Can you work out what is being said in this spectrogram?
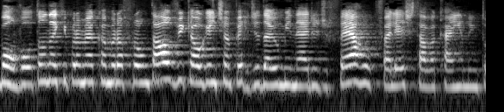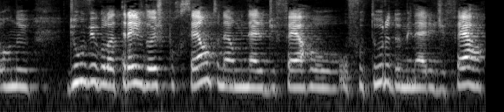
Bom, voltando aqui para minha câmera frontal, vi que alguém tinha perdido aí o minério de ferro, que falei que estava caindo em torno de 1,32%, né, o minério de ferro, o futuro do minério de ferro,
